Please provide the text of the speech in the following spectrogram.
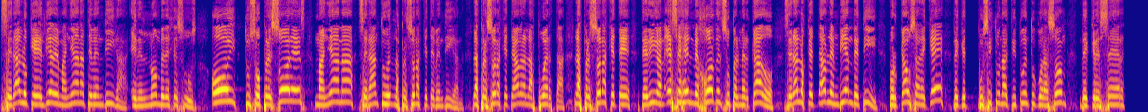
será lo que el día de mañana te bendiga en el nombre de Jesús. Hoy tus opresores, mañana serán las personas que te bendigan, las personas que te abran las puertas, las personas que te, te digan, ese es el mejor del supermercado, serán los que hablen bien de ti. ¿Por causa de qué? De que pusiste una actitud en tu corazón de crecer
